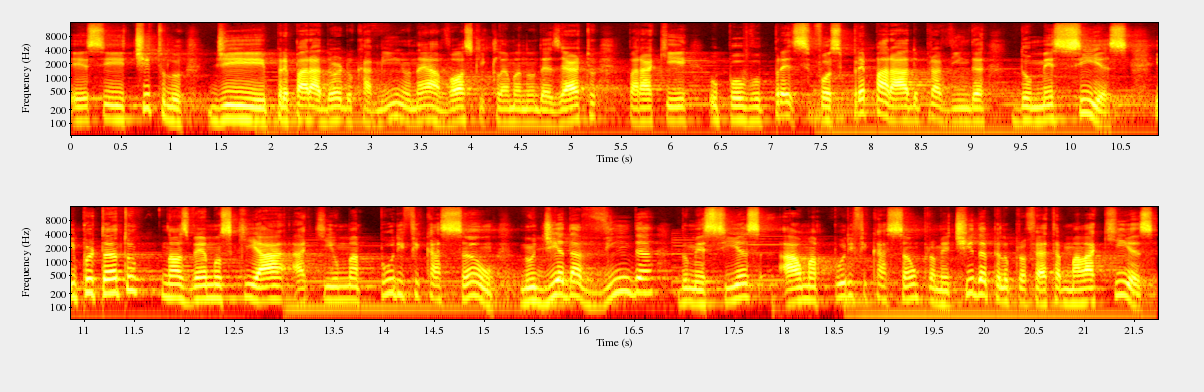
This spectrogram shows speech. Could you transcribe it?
esse título de preparador do caminho, né, a voz que clama no deserto, para que o povo fosse preparado para a vinda do Messias. E portanto, nós vemos que há aqui uma purificação no dia da vinda do Messias, há uma purificação prometida pelo profeta Malaquias.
